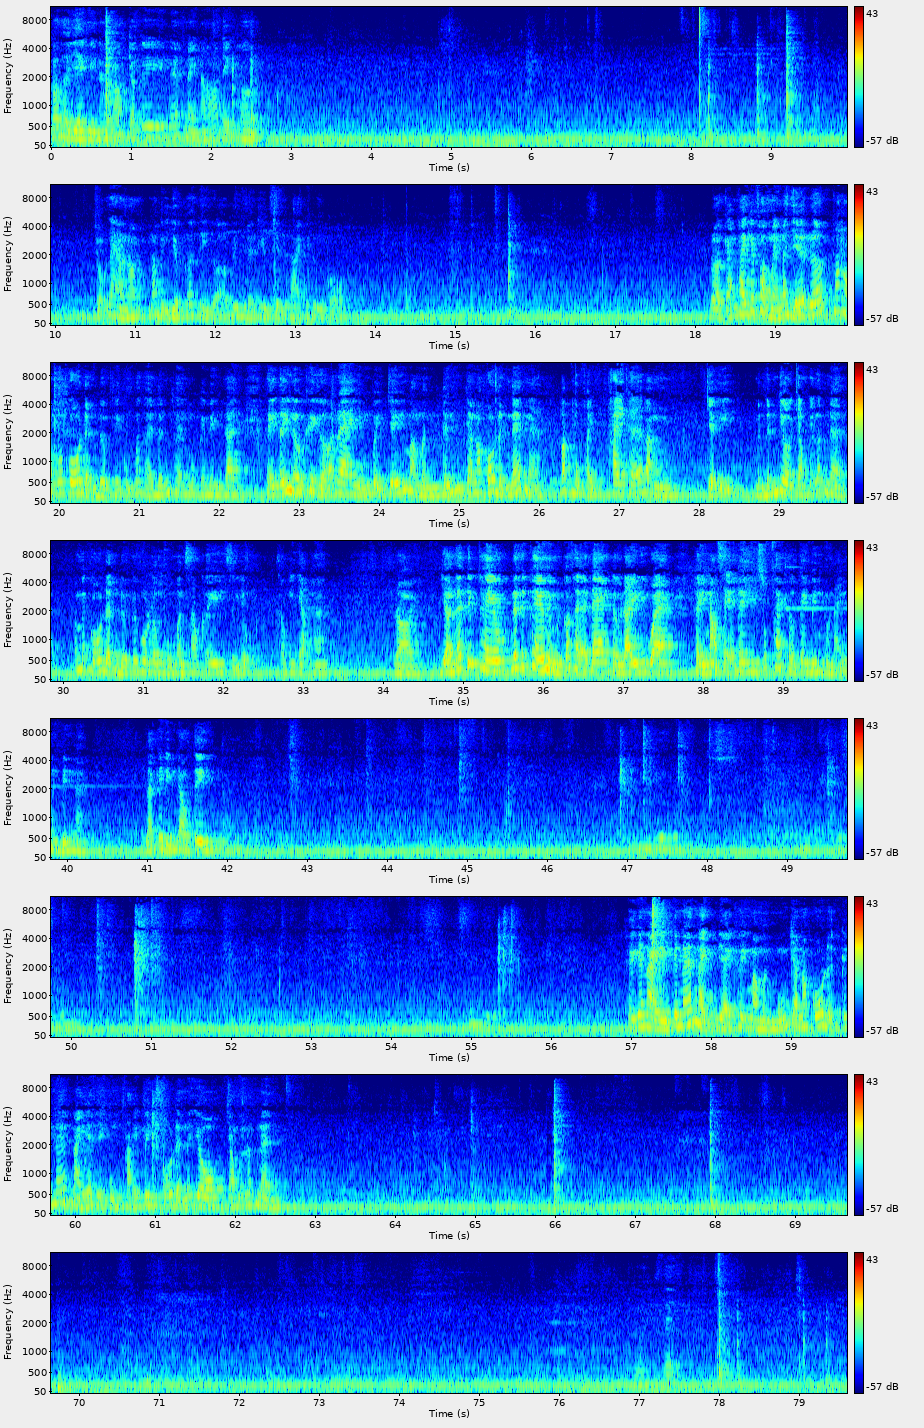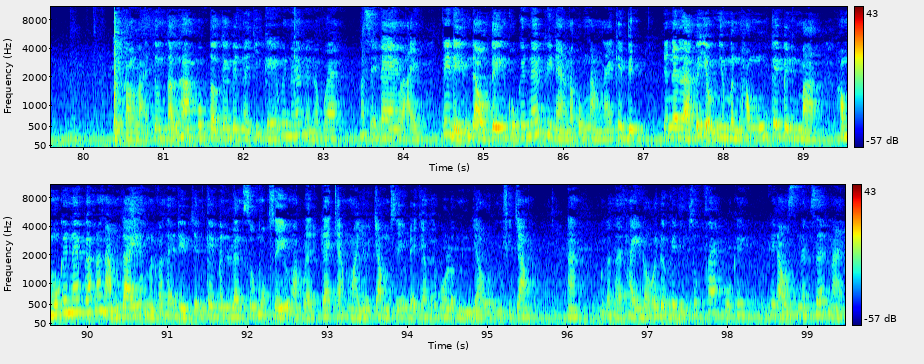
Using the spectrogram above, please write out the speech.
Có thời gian thì nó góp cho cái nếp này nó đẹp hơn. Chỗ nào nó, nó bị giật thì gỡ pin để điều chỉnh lại cái đường cổ rồi cảm thấy cái phần này nó dễ rớt nó không có cố định được thì cũng có thể đính thêm một cái pin đây. Thì tí nữa khi gỡ ra những vị trí mà mình đính cho nó cố định nếp nè bắt buộc phải thay thế bằng chỉ mình đính vô trong cái lớp nền, nó mới cố định được cái volume của mình sau khi sử dụng, sau khi giặt ha. Rồi, giờ nếp tiếp theo nếp tiếp theo thì mình có thể đang từ đây đi qua, thì nó sẽ đi xuất phát từ cây pin hồi nãy mình pin nè, là cái điểm đầu tiên thì cái này, cái nếp này cũng vậy. Khi mà mình muốn cho nó cố định cái nếp này thì cũng phải pin cố định nó vô trong cái lớp nền. Còn lại tương tự ha. Cũng từ cây pin này chị kéo cái nếp này nó qua nó sẽ đan lại. Cái điểm đầu tiên của cái nếp khi nào nó cũng nằm ngay cây pin cho nên là ví dụ như mình không muốn cây pin mà không muốn cái nếp gấp nó nằm đây á, mình có thể điều chỉnh cây pin lên xuống một xíu hoặc là ra chạm ngoài vô trong một xíu để cho cái volume mình giấu ở phía trong. Ha mình có thể thay đổi được cái điểm xuất phát của cái cái đầu nếp xếp này.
